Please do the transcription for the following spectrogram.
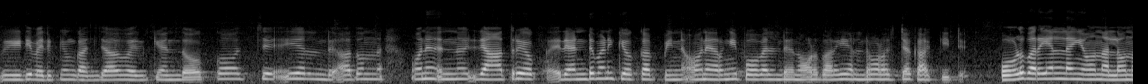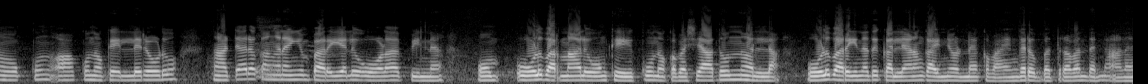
വീടി വലിക്കും കഞ്ചാവ് വലിക്കും എന്തൊക്കെ ചെയ്യലുണ്ട്. അതൊന്ന് ഓന് ഇന്ന് രാത്രിയൊക്കെ രണ്ട് മണിക്കൊക്കെ പിന്നെ ഓൻ ഇറങ്ങി പോവലുണ്ട് എന്നോൾ പറയലുണ്ട്. ഓൾ ഒറ്റക്കാക്കിയിട്ട്. ഓൾ പറയലുണ്ടെങ്കിൽ ഓൻ നല്ലോണം നോക്കും ആക്കും എന്നൊക്കെ എല്ലാവരോടും നാട്ടുകാരൊക്കെ അങ്ങനെയെങ്കിലും പറയൽ ഓളെ പിന്നെ ഓൻ ഓൾ പറഞ്ഞാൽ ഓൻ കേൾക്കും എന്നൊക്കെ. പക്ഷെ അതൊന്നുമല്ല. ഓൾ പറയുന്നത് കല്യാണം കഴിഞ്ഞ ഉടനെയൊക്കെ ഭയങ്കര ഉപദ്രവം തന്നെയാണ്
